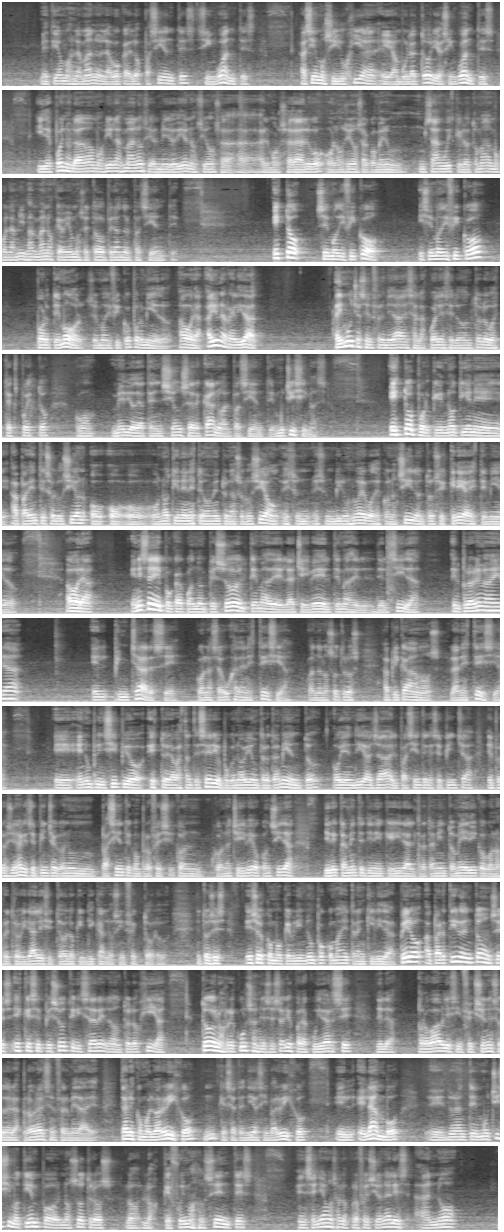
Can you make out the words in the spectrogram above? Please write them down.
metíamos la mano en la boca de los pacientes sin guantes, hacíamos cirugía eh, ambulatoria sin guantes y después nos lavábamos bien las manos y al mediodía nos íbamos a, almorzar algo o nos íbamos a comer un, un sándwich que lo tomábamos con las mismas manos que habíamos estado operando el paciente. Esto se modificó y se modificó por temor, se modificó por miedo. Ahora, hay una realidad. Hay muchas enfermedades a las cuales el odontólogo está expuesto como medio de atención cercano al paciente, muchísimas. Esto porque no tiene aparente solución o, no tiene en este momento una solución, es un, virus nuevo, desconocido, entonces crea este miedo. Ahora, en esa época, cuando empezó el tema del HIV, el tema del SIDA, el problema era el pincharse con las agujas de anestesia, cuando nosotros aplicábamos la anestesia, eh, en un principio esto era bastante serio porque no había un tratamiento. Hoy en día ya el paciente que se pincha, el profesional que se pincha con un paciente con, con, con HIV o con SIDA, directamente tiene que ir al tratamiento médico con los retrovirales y todo lo que indican los infectólogos. Entonces, eso es como que brindó un poco más de tranquilidad. Pero a partir de entonces es que se empezó a utilizar en la odontología todos los recursos necesarios para cuidarse de las probables infecciones o de las probables enfermedades, tales como el barbijo, que se atendía sin barbijo, el, ambo. Eh, durante muchísimo tiempo nosotros, los que fuimos docentes, enseñamos a los profesionales a no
